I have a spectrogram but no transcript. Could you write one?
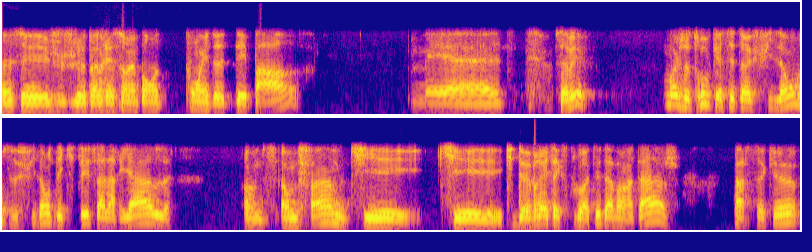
Euh, c'est, je- j'appellerais ça un bon point de départ. Mais vous savez, moi je trouve que c'est un filon, ce filon d'équité salariale homme- homme-femme qui est, qui devrait être exploité davantage parce que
